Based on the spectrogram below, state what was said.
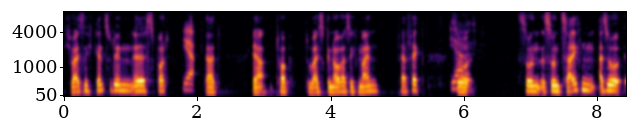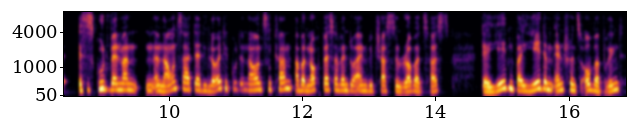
Ich weiß nicht, kennst du den äh, Spot? Ja. Da hat, ja, top. Du weißt genau, was ich meine. Perfekt. Ja, So, so ein, so ein Zeichen, also es ist gut, wenn man einen Announcer hat, der die Leute gut announcen kann, aber noch besser, wenn du einen wie Justin Roberts hast, der jeden bei jedem Entrance overbringt.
